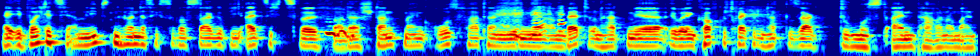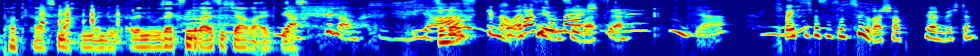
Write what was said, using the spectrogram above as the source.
Ja, ihr wollt jetzt ja am liebsten hören, dass ich sowas sage, wie als ich zwölf war. Da stand mein Großvater neben mir am Bett und hat mir über den Kopf gestreckt und hat gesagt, du musst einen paranormalen Podcast machen, wenn du, wenn du 36 Jahre alt wirst. Ja, genau. Ja, sowas? genau. Sowas Erzähl uns sowas. Ja. ja. Ich weiß nicht, was unsere Zuhörerschaft hören möchte.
